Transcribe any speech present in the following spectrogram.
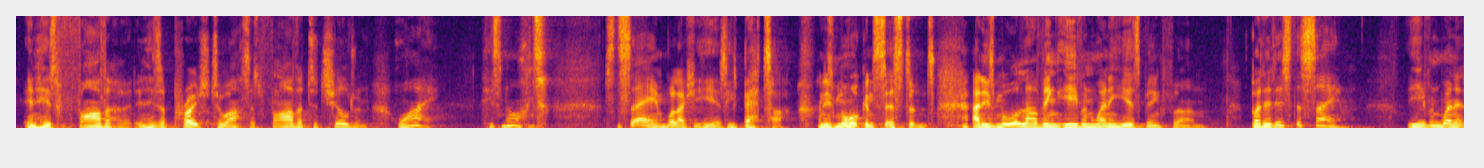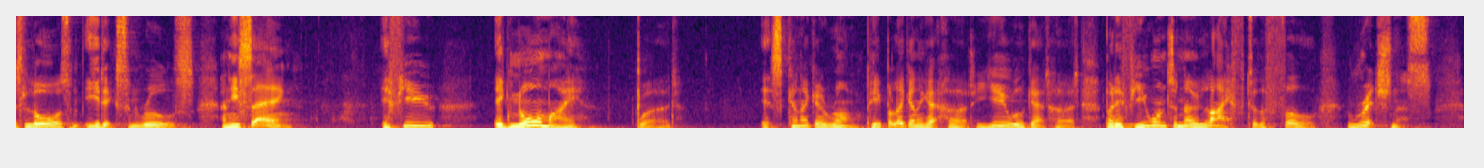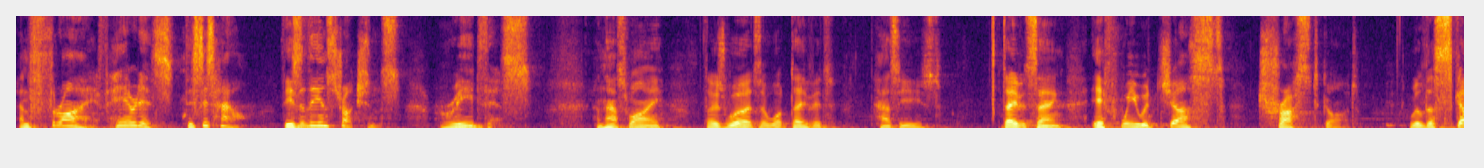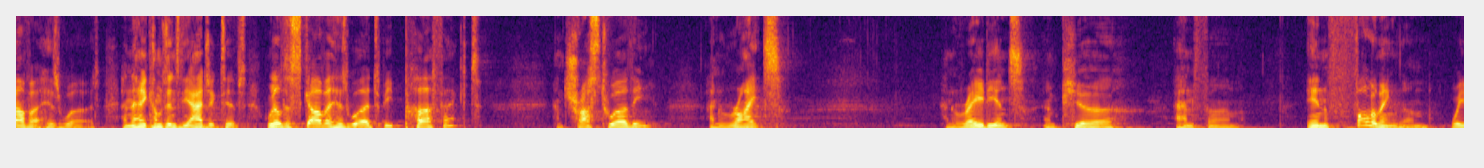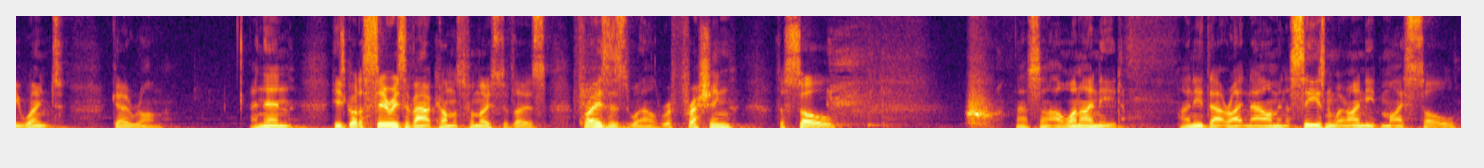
in his fatherhood, in his approach to us as father to children? Why? He's not. It's the same. Well, actually, he is. He's better, and he's more consistent, and he's more loving even when he is being firm. But it is the same, even when it's laws and edicts and rules. And he's saying, if you ignore my word, it's going to go wrong. People are going to get hurt. You will get hurt. But if you want to know life to the full, richness, and thrive, here it is. This is how. These are the instructions. Read this. And that's why those words are what David has used. David's saying, if we would just trust God, we'll discover his word. And then he comes into the adjectives. We'll discover his word to be perfect and trustworthy and right and radiant and pure and firm. In following them, we won't go wrong. And then he's got a series of outcomes for most of those phrases as well. Refreshing the soul. That's one I need. I need that right now. I'm in a season where I need my soul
